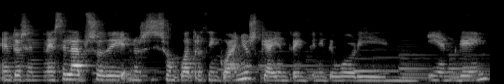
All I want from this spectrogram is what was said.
Entonces, en ese lapso de, no sé si son cuatro o cinco años que hay entre Infinity War y, Endgame,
